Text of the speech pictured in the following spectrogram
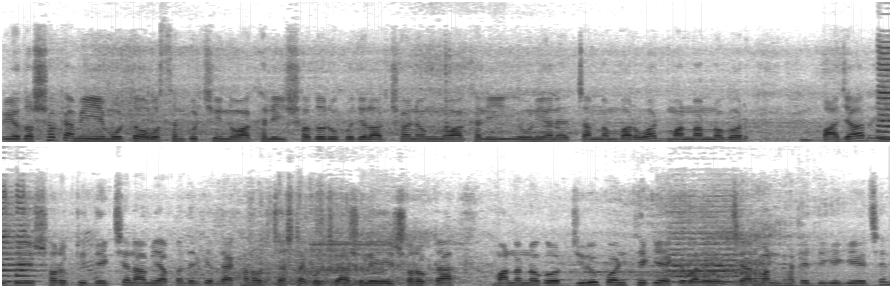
প্রিয় দর্শক, আমি এই মুহূর্তে অবস্থান করছি নোয়াখালী সদর উপজেলার ছয় নং নোয়াখালী ইউনিয়নের চার নম্বর ওয়ার্ড মান্নাননগর বাজার এই যে সড়কটি দেখছেন আমি আপনাদেরকে দেখানোর চেষ্টা করছি। আসলে এই সড়কটা মান্নাননগর জিরো পয়েন্ট থেকে একেবারে চেয়ারম্যান ঘাটের দিকে গিয়েছেন।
